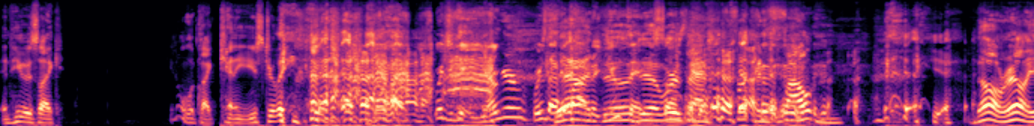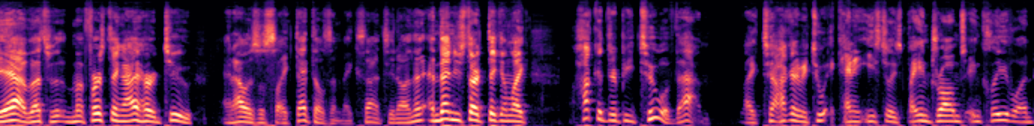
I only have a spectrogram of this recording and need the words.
and he was like, "You don't look like Kenny Easterly." Where'd you get younger? Where's that Yeah, fountain of dude, youth at yeah, where's that freaking fountain? yeah, No, really, yeah. That's the first thing I heard too, and I was just like, that doesn't make sense, you know. And then and then you start thinking like, how could there be two of them? Like, how could there be two? Kenny Easterly's playing drums in Cleveland,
